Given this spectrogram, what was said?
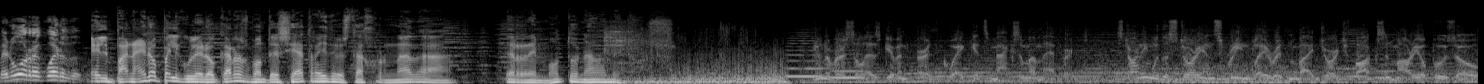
menudo recuerdo. El panadero peliculero Carlos Montes se ha traído esta jornada terremoto nada menos. Universal has given Earthquake its maximum effort, starting with a story and screenplay written by George Fox and Mario Puzo,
